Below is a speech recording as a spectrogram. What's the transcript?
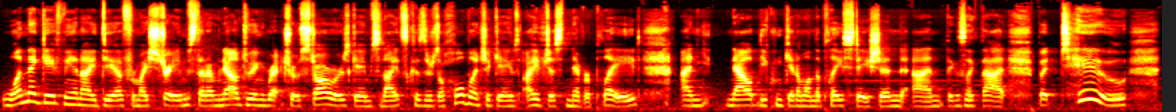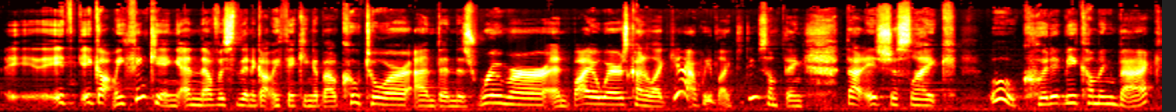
one that gave me an idea for my streams that I'm now doing retro Star Wars games nights because there's a whole bunch of games I've just never played, and now you can get them on the PlayStation and things like that. But two, it, it got me thinking, and obviously then it got me thinking about KOTOR, and then this rumor, and BioWare's kind of like, yeah, we'd like to do something. That it's just like, ooh, could it be coming back?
